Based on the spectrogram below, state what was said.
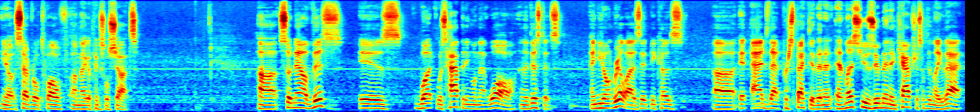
you know, several 12 uh, megapixel shots. Uh, so now this is what was happening on that wall in the distance and you don't realize it because uh, it adds that perspective. And unless you zoom in and capture something like that,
